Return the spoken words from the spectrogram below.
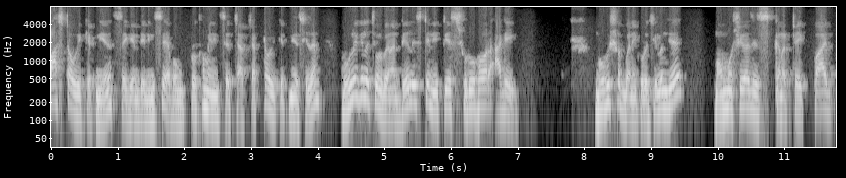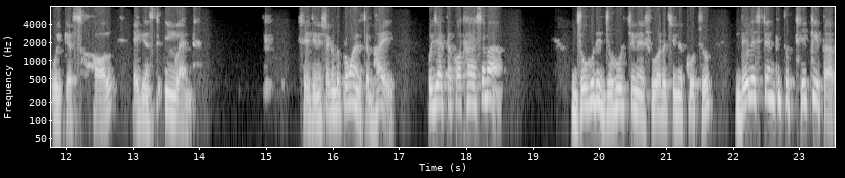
পাঁচটা উইকেট নিয়ে সেকেন্ড ইনিংসে এবং প্রথম ইনিংসে চার চারটা উইকেট নিয়েছিলেন। ভুলে গেলে চলবে না, ডেল স্টেন টেস্ট শুরু হওয়ার আগেই ভবিষ্যৎবাণী করেছিলেন যে Mohammad Siraj is can take five wickets haul against England সেই জিনিসটা কিন্তু প্রমাণ হচ্ছে ভাই, ওই যে একটা কথা আছে না, জহুরি জহুর চিনে সুয়ারে চিনে কচু। ডেল স্টেন কিন্তু ঠিকই তার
